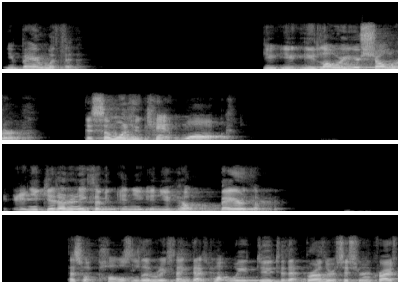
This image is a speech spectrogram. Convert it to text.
You bear with it. You, you, you lower your shoulder as someone who can't walk and you get underneath them and you, and you help bear them. That's what Paul's literally saying. That's what we do to that brother or sister in Christ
